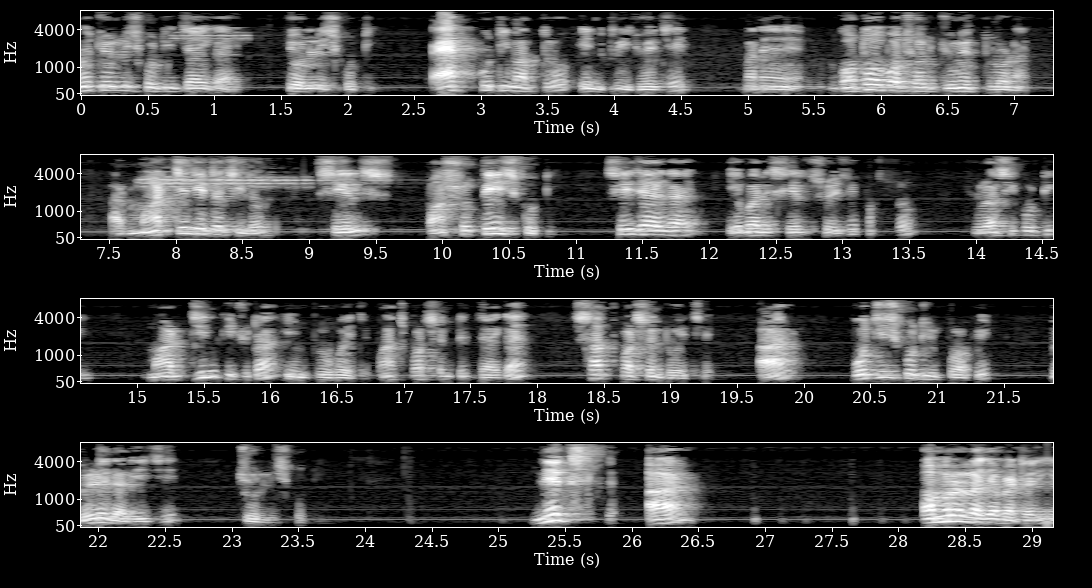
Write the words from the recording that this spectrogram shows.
উনচল্লিশ কোটির জায়গায় চল্লিশ কোটি। এক কোটি মাত্র ইনক্রিজ হয়েছে মানে গত বছর জুনের তুলনায়। আর মার্চে যেটা ছিল, সেলস পাঁচশো তেইশ কোটি। সেই জায়গায় এবারে সেলস হয়েছে পাঁচশো চুরাশি কোটি। মার্জিন কিছুটা ইমপ্রুভ হয়েছে, পাঁচ পার্সেন্টের জায়গায় সাত পার্সেন্ট হয়েছে। আর পঁচিশ কোটির প্রফিট বেড়ে দাঁড়িয়েছে চল্লিশ কোটি। নেক্সট আর অমর রাজা ব্যাটারি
